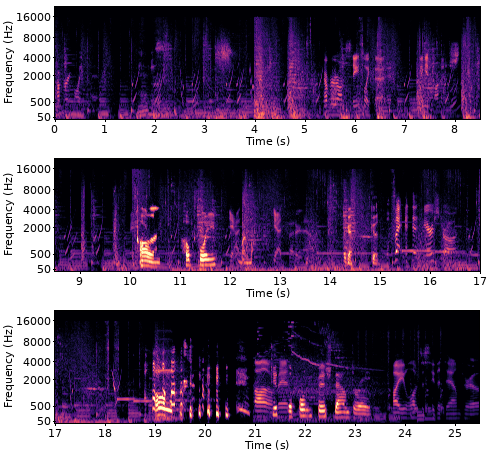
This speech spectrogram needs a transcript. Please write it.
covering like that. Just cover on stage like that and they get punished. Alright. Hopefully, Yeah, it's, yeah, it's better now. Okay, air strong. Oh, Oh get man. the funny fish down throw. Oh, you love to see the down throw.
